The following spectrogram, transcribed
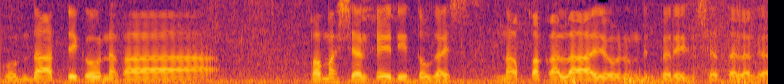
kung dati ko naka pamasyal kayo dito guys, napakalayo ng diferensya talaga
